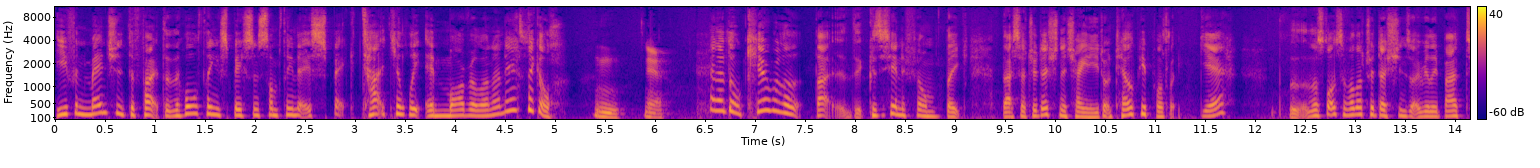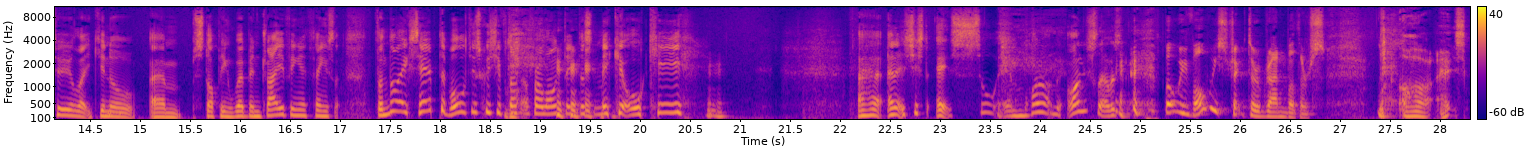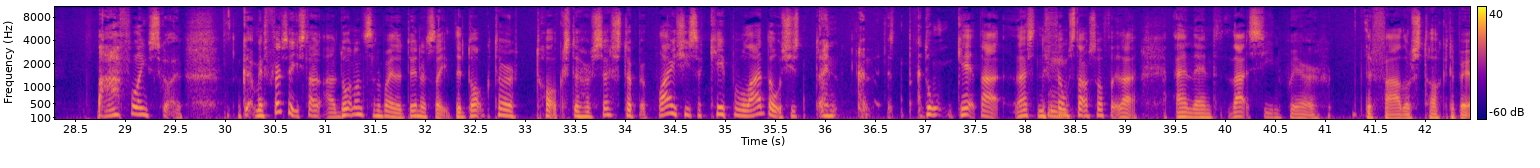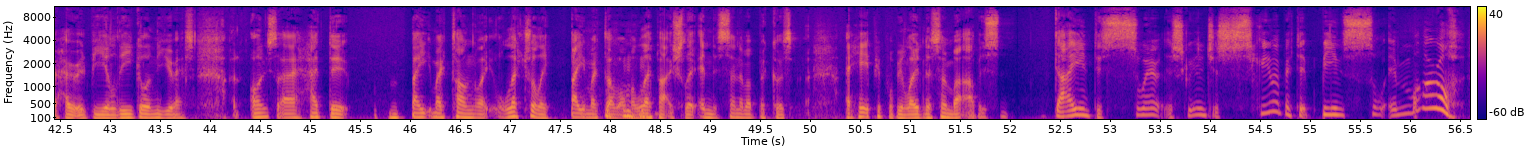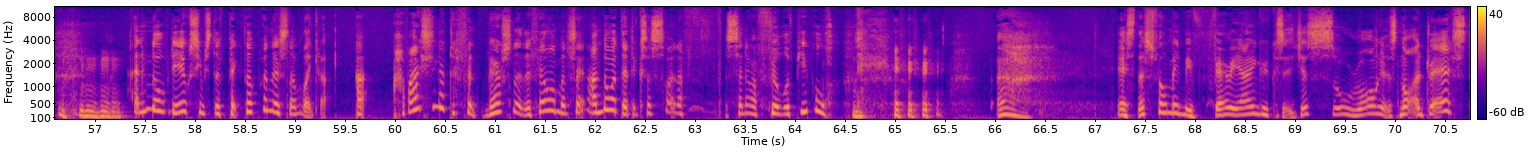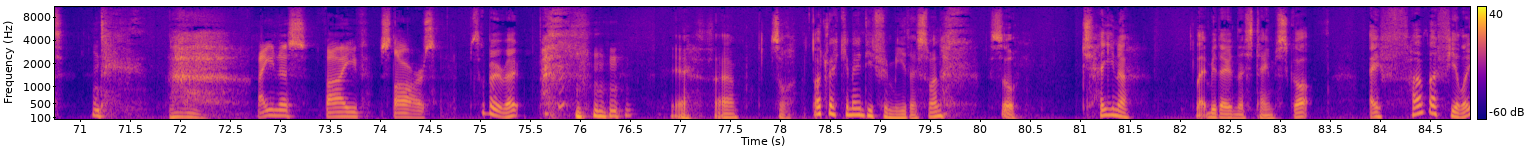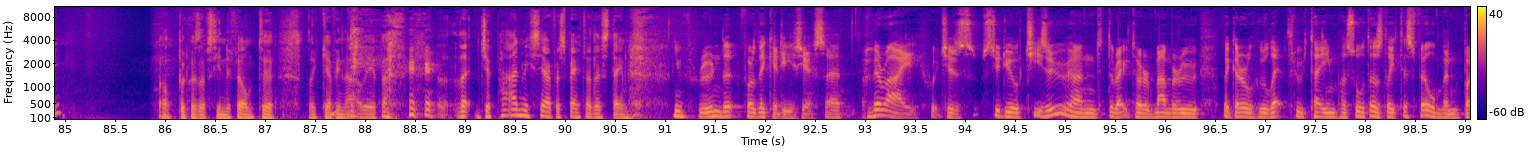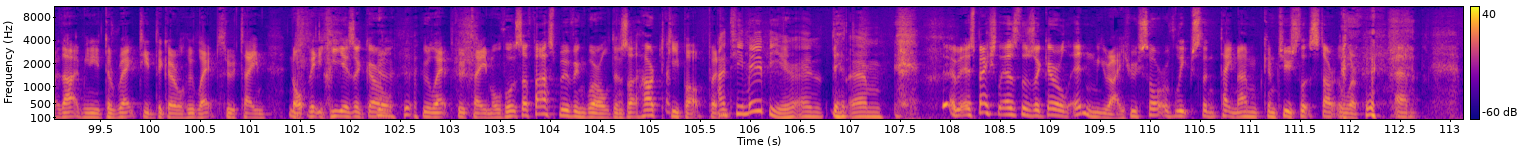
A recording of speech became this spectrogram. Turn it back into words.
even mentioned the fact that the whole thing is based on something that is spectacularly immoral and unethical. Mm, yeah. And I don't care whether that, because they say in the film, like, that's a tradition in China, you don't tell people. It's like, yeah. There's lots of other traditions that are really bad too, like, you know, um, stopping women driving and things. They're not acceptable. Just because you've done it for a long time doesn't make it okay. Uh, and it's just, it's so immoral. I mean, honestly, I was. but we've always tricked our grandmothers. oh, it's baffling, Scott. I mean, first you start, I don't understand why they're doing this. Like the doctor talks to her sister, but why? She's a capable adult. She's, and, and I don't get that. That's the mm. film starts off like that, and then that scene where the father's talking about how it would be illegal in the US. And honestly, I had to bite my tongue, like literally bite my tongue on my lip, actually, in the cinema because I hate people being loud in the cinema. I was dying to swear at the screen and just scream about it being so immoral. and nobody else seems to have picked up on this. And I'm like, I, I, have I seen a different version of the film? And like, I know I did because I saw it in a f- cinema full of people. Ah. yes, this film made me very angry because it's just so wrong. It's not addressed. Minus five stars. That's about right. yes. Um, so, not recommended for me, this one. So, China let me down this time, Scott. I have a feeling, well, because I've seen the film too, like giving that away, but that Japan may serve us better this time. You've ruined it for the kiddies, yes. Uh, Mirai, which is Studio Chizu, and director Mamoru, the girl who leapt through time, Hosoda's latest film, and by that I mean he directed the girl who leapt through time, not that he is a girl who leapt through time, although it's a fast moving world and it's hard to keep up. And, and he may be, and um, mean, especially as there's a girl in Mirai who sort of leaps in time. I'm confused. Let's start over. um,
